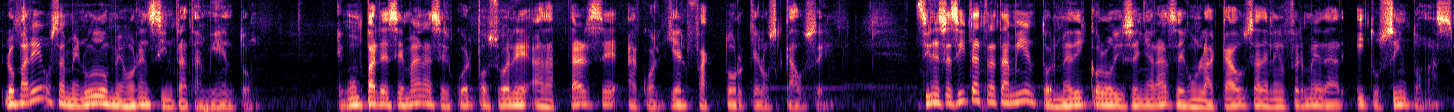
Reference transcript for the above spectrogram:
Los mareos a menudo mejoran sin tratamiento. En un par de semanas el cuerpo suele adaptarse a cualquier factor que los cause. Si necesitas tratamiento, el médico lo diseñará según la causa de la enfermedad y tus síntomas.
